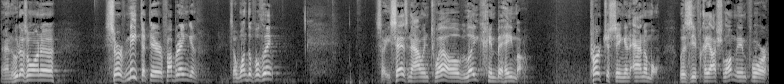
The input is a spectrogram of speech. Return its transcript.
And who doesn't want to serve meat at their farbrengen? It's a wonderful thing. So he says now in 12, Leichim behema, purchasing an animal, Lazif Chayashlomim for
